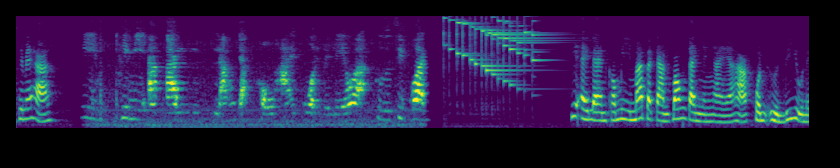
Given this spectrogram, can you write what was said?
ใช่ไหมคะที่ที่มีอาการ หลังจากเขาหายป่วยไปแล้วอะ คือสิบวัน ที่ไอร์แลนด์เขามีมาตรการป้องกันยังไงอะคะคนอื่นที่อยู่ใน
